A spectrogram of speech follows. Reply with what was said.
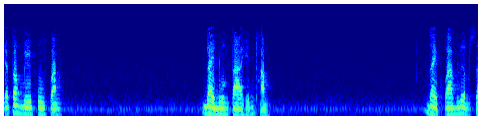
จะต้องมีผู้ฟัง ได้ดวงตาเห็นธรรม ได้ความเลื่อมใส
